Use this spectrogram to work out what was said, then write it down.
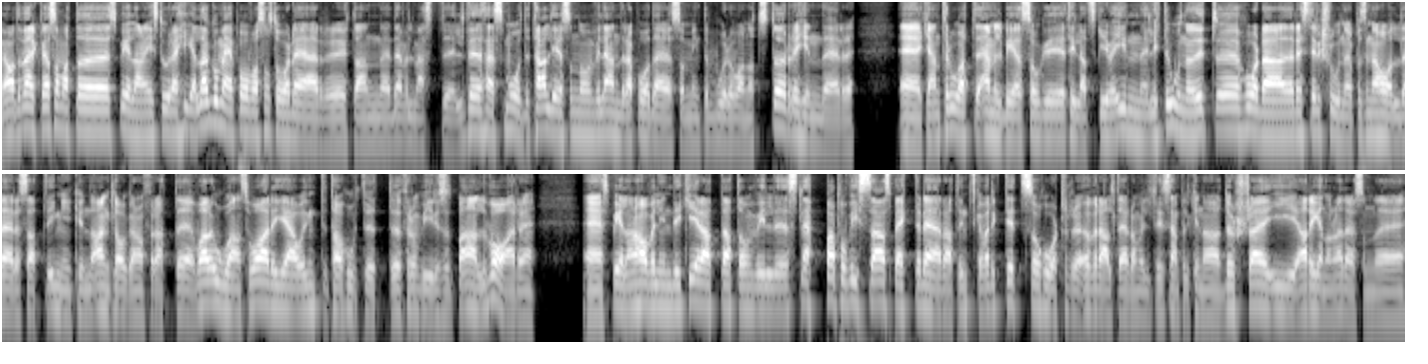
ja, det verkar väl som att uh, spelarna i stora hela går med på vad som står där, utan eh, det är väl mest eh, lite så här små detaljer som de vill ändra på där som inte borde vara något större hinder. Eh, kan tro att MLB såg till att skriva in lite onödigt uh, hårda restriktioner på sina håll där så att ingen kunde anklaga dem för att uh, vara oansvariga och inte ta hotet från viruset på allvar. Spelarna har väl indikerat att de vill släppa på vissa aspekter där, att det inte ska vara riktigt så hårt överallt där. De vill till exempel kunna duscha i arenorna där som det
